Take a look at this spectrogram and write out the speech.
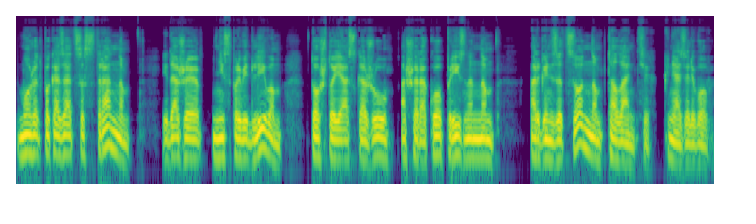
Может показаться странным и даже несправедливым то, что я скажу о широко признанном организационном таланте князя Львова.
